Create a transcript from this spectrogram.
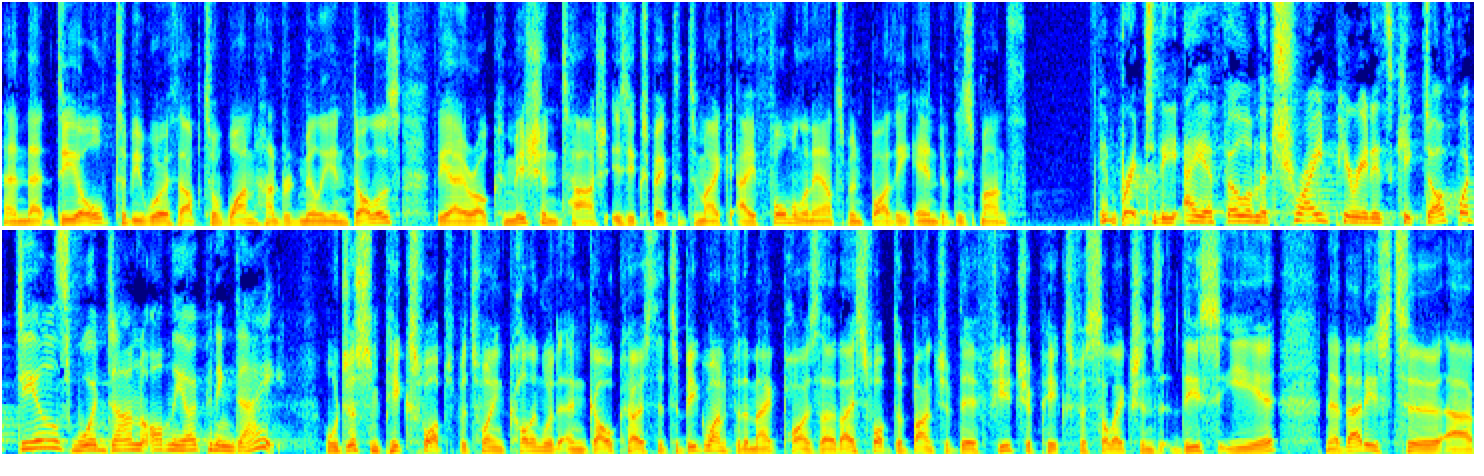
and that deal to be worth up to $100 million. The ARL Commission, Tash, is expected to make a formal announcement by the end of this month. And Brett to the AFL and the trade period has kicked off. What deals were done on the opening day? Well, just some pick swaps between Collingwood and Gold Coast. It's a big one for the Magpies, though. They swapped a bunch of their future picks for selections this year. Now, that is to uh,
